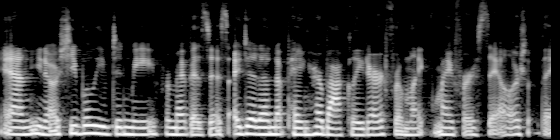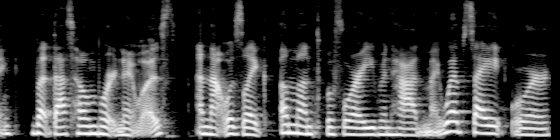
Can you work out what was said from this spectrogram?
And, you know, she believed in me for my business. I did end up paying her back later from like my first sale or something, but that's how important it was. And that was like a month before I even had my website or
